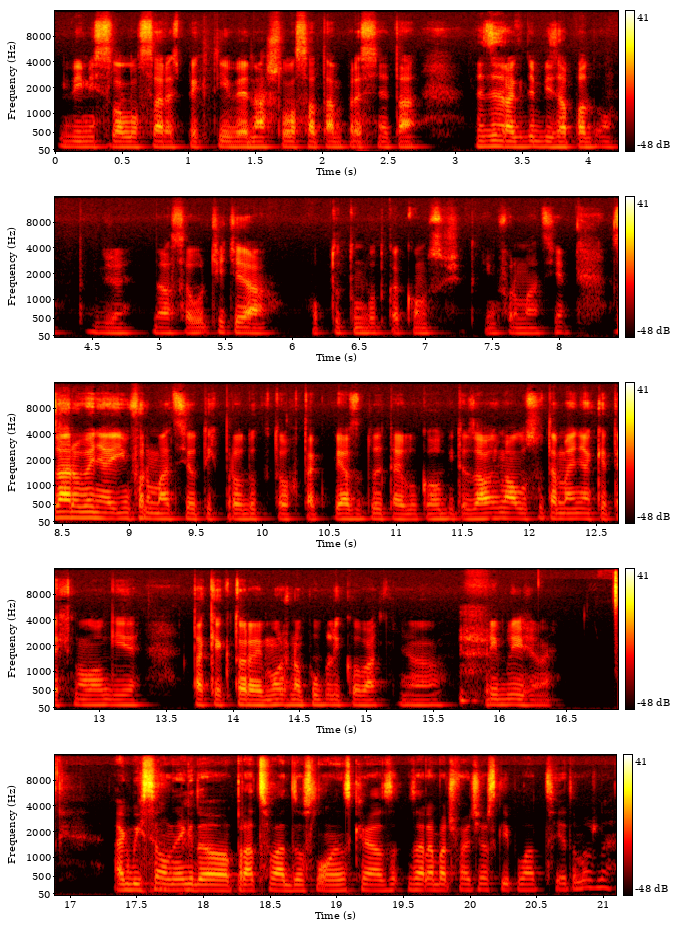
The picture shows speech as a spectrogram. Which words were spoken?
vymyslelo sa, respektíve našla sa tam presne tá medzera, kde by zapadol. Takže dá sa určite a optotum.com sú všetky informácie. Zároveň aj informácie o tých produktoch, tak viac do detailu, koho by to zaujímalo. Sú tam aj nejaké technológie, také, ktoré možno publikovať priblížené. Ak by chcel niekto pracovať zo Slovenska a zarábať švajčiarsky plat, je to možné?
